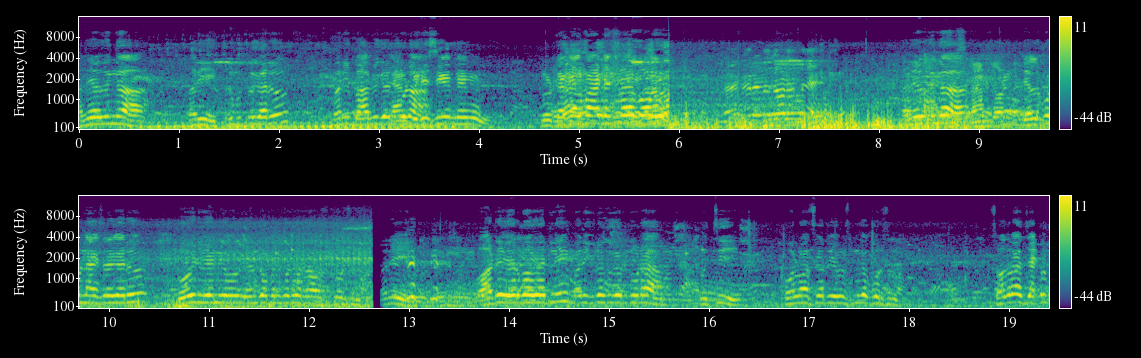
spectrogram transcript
అదేవిధంగా మరి తిరుమతులు గారు మరి బాబీ గారు కూడా. అదేవిధంగా తెల్లపూడి నాగేశ్వర గారు కోవిడ్ వేణు వేణుగోపాల్ కూడా రావచ్చు మరి వాటి వీరబాబు గారిని మరి ఈరోజు గారు కూడా వచ్చి పోలవాస్ గారు చేయవలసిందిగా కోరుతున్నాం. సోదరా జగన్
